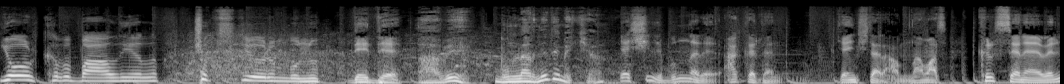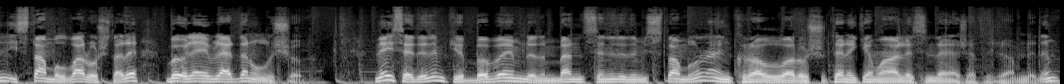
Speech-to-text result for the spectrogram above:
yoğurt kabı bağlayalım. Çok istiyorum bunu dedi. Abi bunlar ne demek ya? Ya şimdi bunları hakikaten gençler anlamaz. 40 sene evvelin İstanbul varoşları böyle evlerden oluşuyordu. Neyse dedim ki bebeğim dedim ben seni dedim İstanbul'un en kral varoşu Teneke mahallesinde yaşatacağım dedim.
